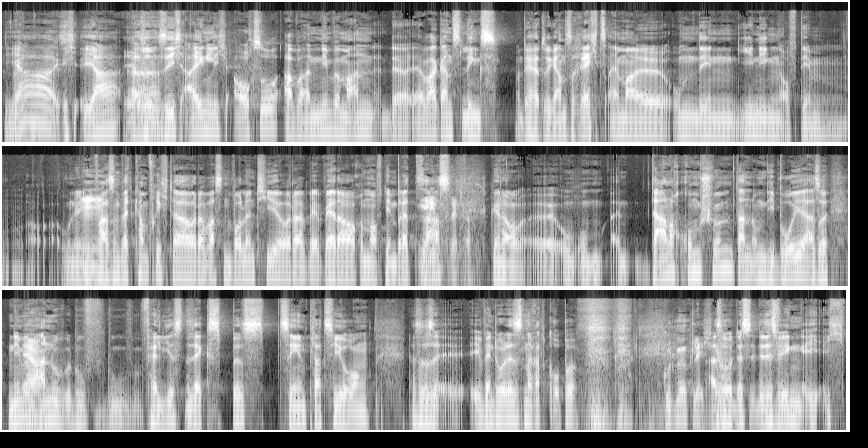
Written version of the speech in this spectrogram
Ne? Ja, ne? ich, ja, ja, also sehe ich eigentlich auch so, aber nehmen wir mal an, der, er war ganz links und er hätte ganz rechts einmal um denjenigen auf dem, um den, mhm. war es ein Wettkampfrichter oder war es ein Volunteer oder wer, wer da auch immer auf dem Brett saß. Nee, genau, äh, um, um da noch rumschwimmen, dann um die Boje. Also nehmen wir ja. mal an, du, du, du verlierst sechs bis zehn Platzierungen. Das ist eventuell ist es eine Radgruppe. Gut möglich. Also ne? das, deswegen, ich, ich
